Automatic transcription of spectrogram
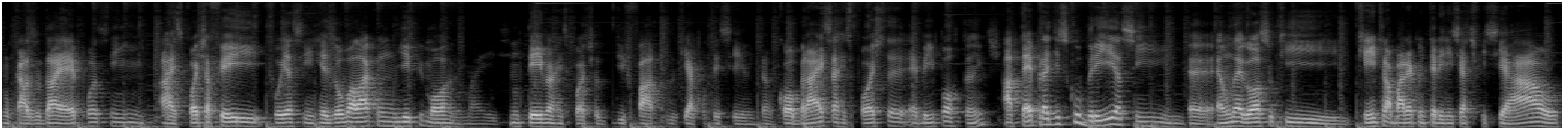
No caso da Apple, assim, a resposta foi, foi assim, resolva lá com o JP Morgan mas não teve uma resposta de fato do que aconteceu. Então, cobrar essa resposta é bem importante, até para descobrir, assim, é, é, um negócio que quem trabalha com inteligência artificial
